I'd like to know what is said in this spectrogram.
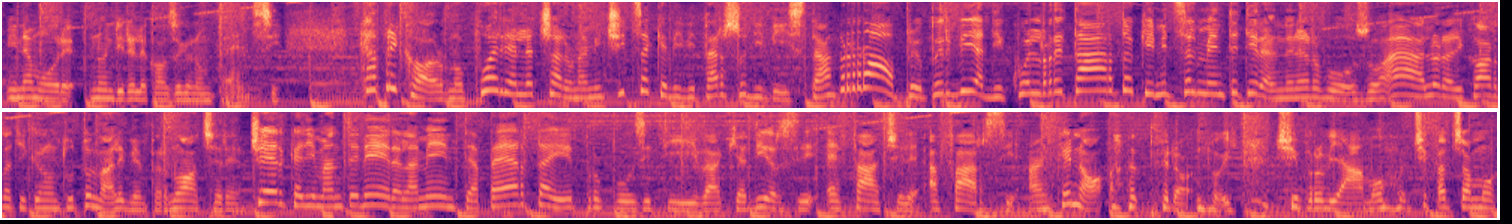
in amore, non dire le cose che non pensi. Capricorno, puoi riallacciare un'amicizia che avevi perso di vista proprio per via di quel ritardo che inizialmente ti rende nervoso. Ah, allora ricordati che non tutto il male viene per nuocere. Cerca di mantenere la mente aperta e propositiva, che a dirsi è facile, a farsi anche no, però noi ci proviamo, ci facciamo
